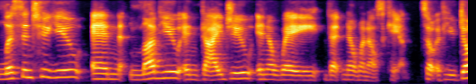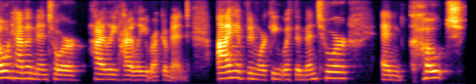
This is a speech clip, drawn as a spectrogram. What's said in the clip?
listen to you and love you and guide you in a way that no one else can. So if you don't have a mentor, highly, highly recommend. I have been working with a mentor and coach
